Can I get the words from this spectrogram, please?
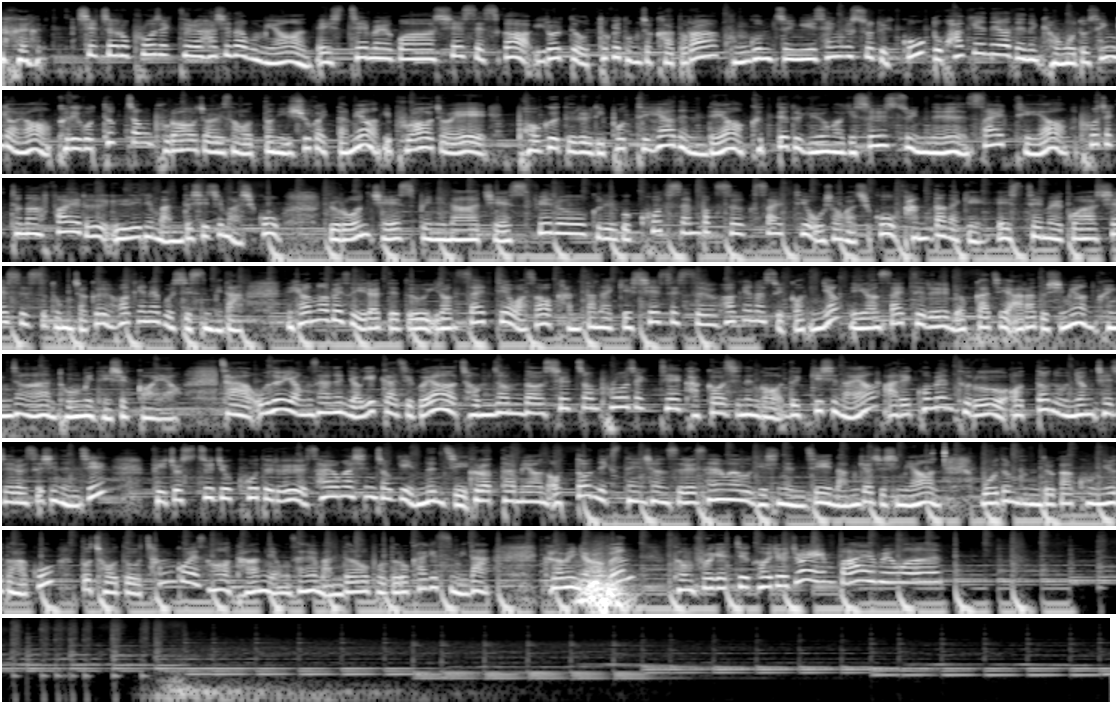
실제로 프로젝트를 하시다 보면 HTML과 CSS가 이럴 때 어떻게 동작하더라 궁금증이 생길 수도 있고 또 확인해야 되는 경우도 생겨요. 그리고 특정 브라우저에서 어떤 이슈가 있다면 이 브라우저에 버그들을 리포트해야 되는데요. 그때도 유용하게 쓸수 있는 사이트예요. 프로젝트나 파일을 일일이 만드시지 마시고 이런 JSBin이나 JSFiddle 그리고 코드 샌박스 사이트에 오셔가지고 간단하게 HTML과 CSS 동작을 확인해 볼 수 있습니다. 네, 현업에서 일할 때도 이런 사이트에 와서 간단하게 CSS를 확인할 수 있거든요. 네, 이런 사이트를 몇 가지 알아두시면 굉장한 도움이 되실 거예요. 자, 오늘 영상은 여기까지고요. 점점 더 실전 프로젝트에 가까워지는 거 느끼시나요? 아래 코멘트로 어떤 운영 체제를 쓰시는지, 비주얼 스튜디오 코드를 사용하신 적이 있는지, 그렇다면 어떤 익스텐션스를 사용하고 계시는지 남겨주시면 모든 분들과 공유도 하고 또 저도 참고해서 다음 영상을 만들어 보도록 하겠습니다. 그러면 여러분, don't forget to code your dream. Bye everyone!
